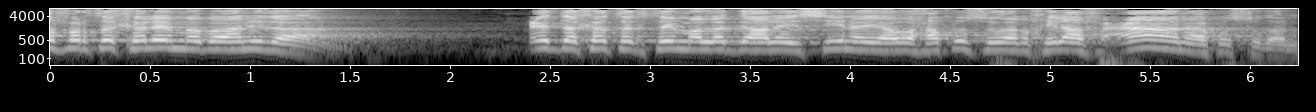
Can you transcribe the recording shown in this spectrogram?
Afarta kale mabaanida cidda ka tagtay ma la gaalaysiinaya waxaa ku sugan khilaaf caana ku sugan.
